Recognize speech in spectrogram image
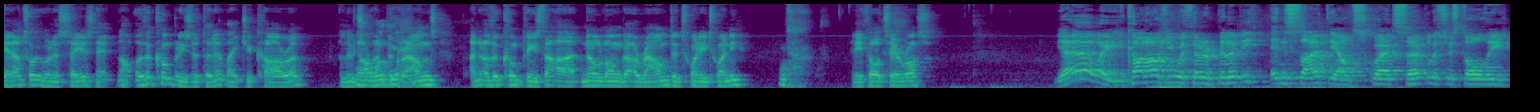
Yeah, that's what we want to say, isn't it? No, other companies have done it, like Chikara, Lucha Oh, well, Underground, and other companies that are no longer around in 2020. Any thoughts here, Ross? yeah, well, you can't argue with her ability inside the out squared circle. It's just all the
